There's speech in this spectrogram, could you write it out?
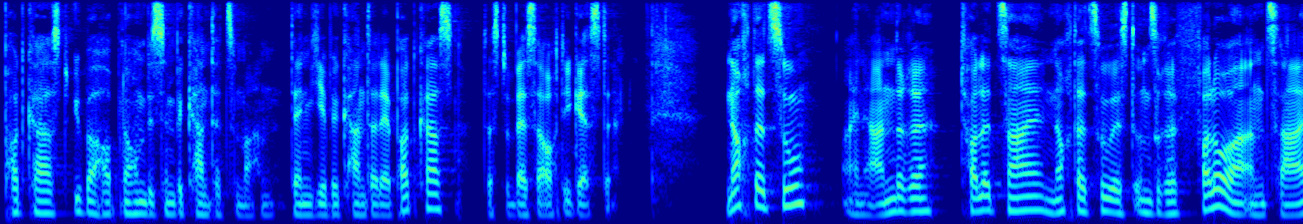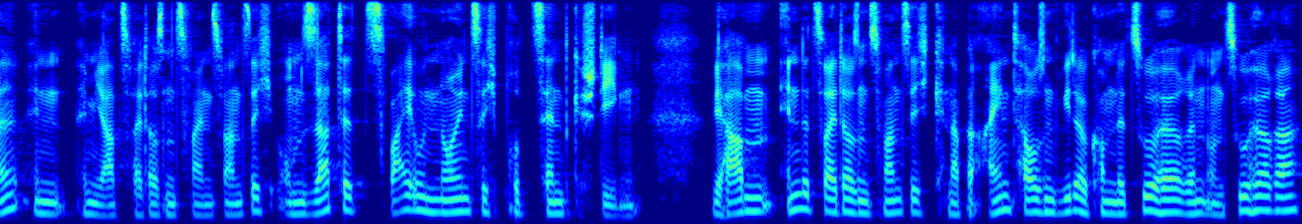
Podcast überhaupt noch ein bisschen bekannter zu machen. Denn je bekannter der Podcast, desto besser auch die Gäste. Noch dazu eine andere tolle Zahl. Noch dazu ist unsere Followeranzahl in, im Jahr 2022 um satte 92 Prozent gestiegen. Wir haben Ende 2020 knappe 1000 wiederkommende Zuhörerinnen und Zuhörer.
